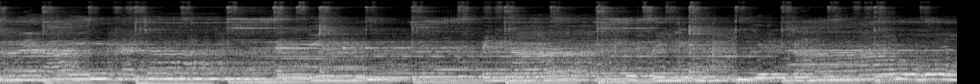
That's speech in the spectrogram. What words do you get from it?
เคยไร้พระเจ้าแผ่นดิเป็นน้ำที่เย็นกล้าว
